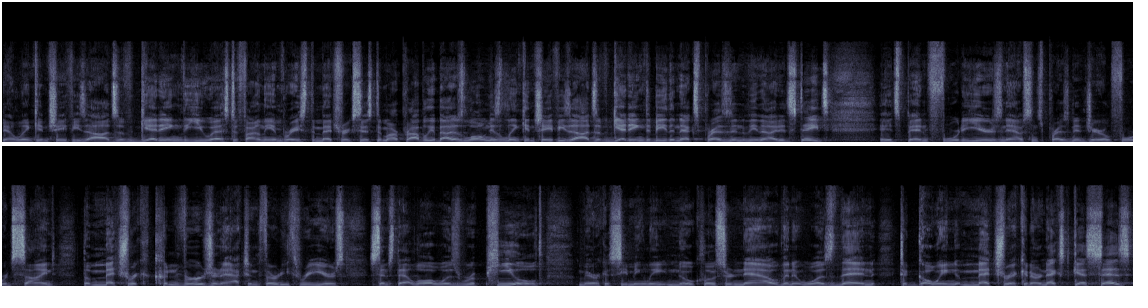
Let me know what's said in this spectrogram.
Now, Lincoln Chafee's odds of getting the U.S. to finally embrace the metric system are probably about as long as Lincoln Chafee's odds of getting to be the next president of the United States. It's been 40 years now since President Gerald Ford signed the Metric Conversion Act and 33 years since that law was repealed. America seemingly no closer now than it was then to going metric. And our next guest says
